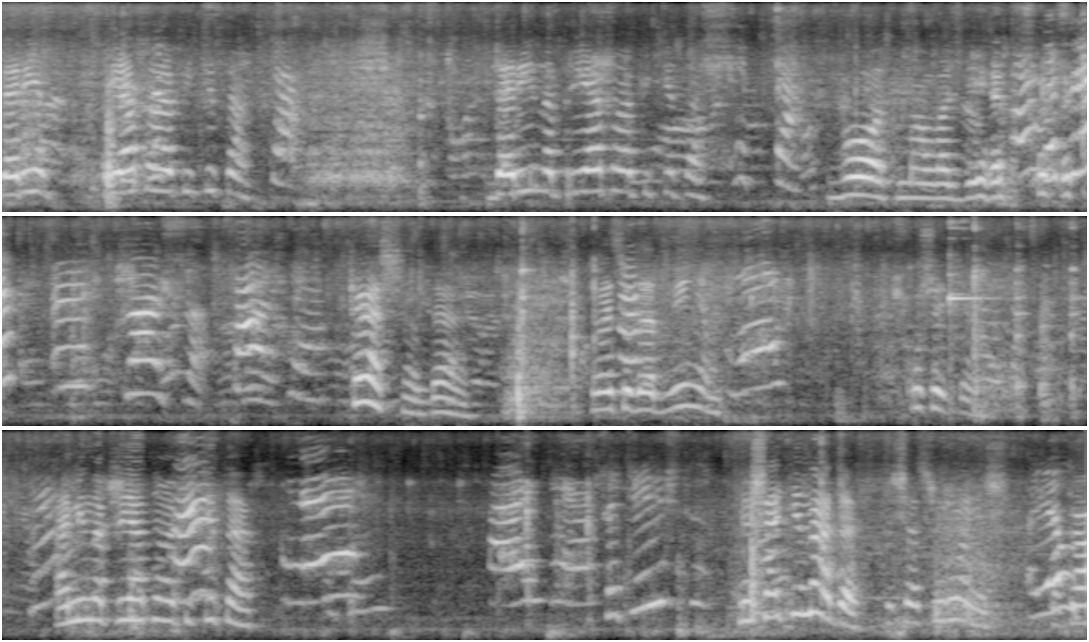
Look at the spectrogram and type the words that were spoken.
Дарин, приятного аппетита. Дарина, приятного аппетита. Вот, молодец. Каша. Каша, да. Давай сюда двинем. Кушайте. Амина, приятного аппетита. Мешать не надо, ты сейчас уронишь. А я Пока.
